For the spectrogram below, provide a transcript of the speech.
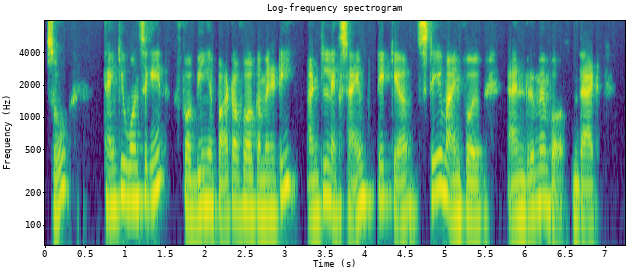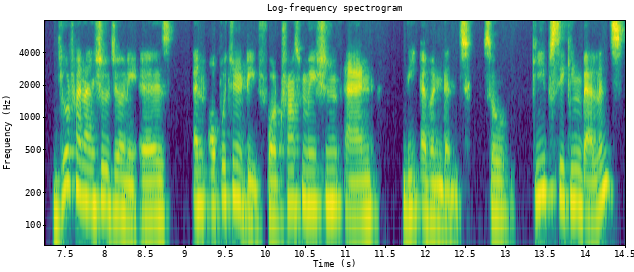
So, thank you once again for being a part of our community. Until next time, take care, stay mindful, and remember that your financial journey is an opportunity for transformation and the abundance. So, keep seeking balance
